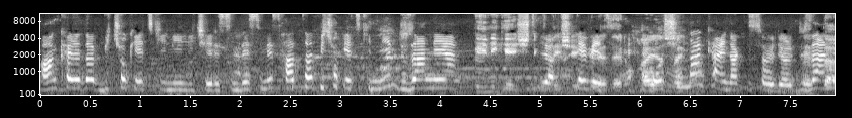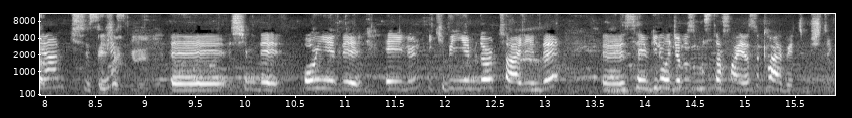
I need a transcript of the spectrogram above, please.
Ankara'da birçok etkinliğin içerisindesiniz. Hatta birçok etkinliği düzenleyen... Beni geçtik. Ya, Teşekkür evet, ederim. Bey, şundan kaynaklı söylüyorum. Düzenleyen kişisiniz. Teşekkür ederim. Ee, şimdi 17 Eylül 2024 tarihinde e, sevgili hocamız Mustafa Ayaz'ı kaybetmiştik.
